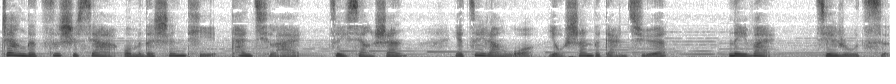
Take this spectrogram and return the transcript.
这样的姿势下，我们的身体看起来最像山，也最让我有山的感觉，内外皆如此。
